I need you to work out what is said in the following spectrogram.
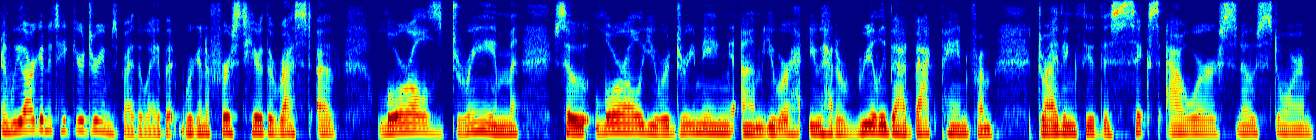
and we are going to take your dreams, by the way, but we're going to first hear the rest of Laurel's dream. So, Laurel, you were dreaming. Um, you were you had a really bad back pain from driving through this six-hour snowstorm.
